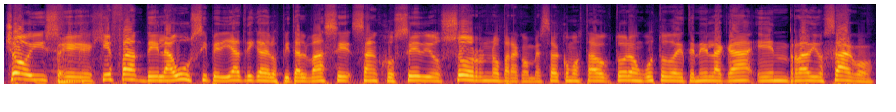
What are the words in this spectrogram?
Choice, eh, jefa de la UCI pediátrica del Hospital Base San José de Osorno, para conversar cómo está doctora. Un gusto de tenerla acá en Radio Sago.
